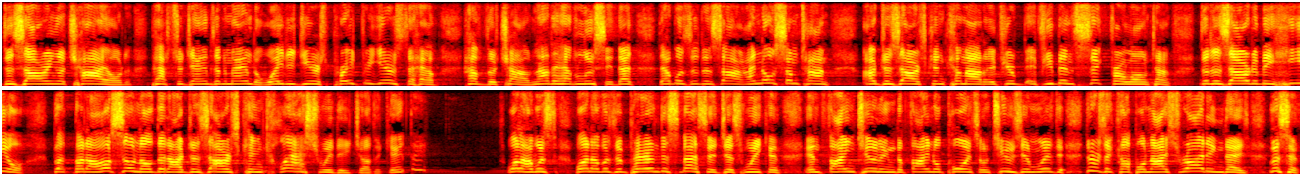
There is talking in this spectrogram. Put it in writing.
desiring a child, Pastor James and Amanda waited years, prayed for years to have, have the child. Now they have Lucy. That, that was a desire. I know sometimes our desires can come out. If, you're, if you've been sick for a long time, the desire to be healed. But, but I also know that our desires can clash with each other, can't they? While I was while I was preparing this message this week and, and fine tuning the final points on Tuesday and Wednesday, there was a couple nice riding days. Listen,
